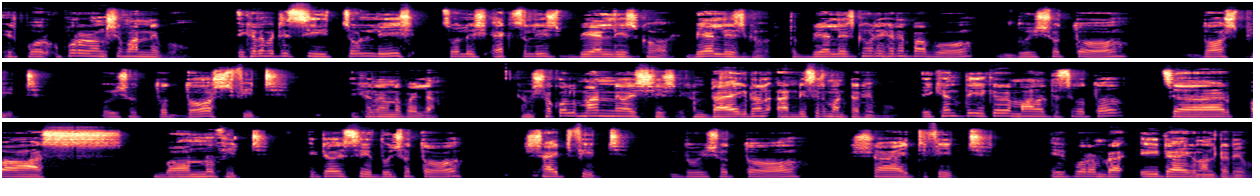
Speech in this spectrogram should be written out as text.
এরপর উপরের অংশে মান নেব। এখানে পেতেছি চল্লিশ চল্লিশ, একচল্লিশ, বিয়াল্লিশ ঘর। বিয়াল্লিশ ঘর। তো বিয়াল্লিশ ঘর এখানে পাবো দুইশত দশ ফিট দুইশত দশ ফিট এখানে আমরা পাইলাম। এখন সকল মান নেওয়া শেষ। এখন ডায়াগোনাল আর নিচের মানটা নেব। এখান থেকে এখানে মান হতেছে কত? চার, পাঁচ, বাউন্ন ফিট এটা হচ্ছে দুইশত ষাট ফিট দুইশত ষাট ফিট এরপর আমরা এই ডায়াগোনালটা নেব।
